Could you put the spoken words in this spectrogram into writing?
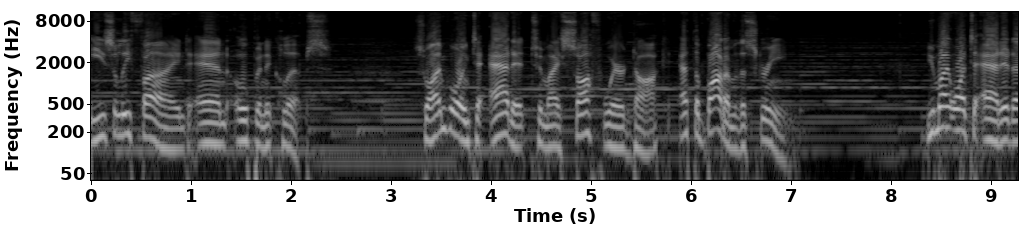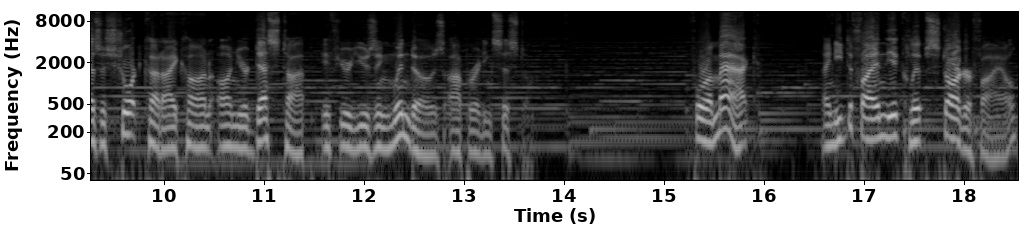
easily find and open Eclipse. So I'm going to add it to my software dock at the bottom of the screen. You might want to add it as a shortcut icon on your desktop if you're using Windows operating system. For a Mac, I need to find the Eclipse starter file,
